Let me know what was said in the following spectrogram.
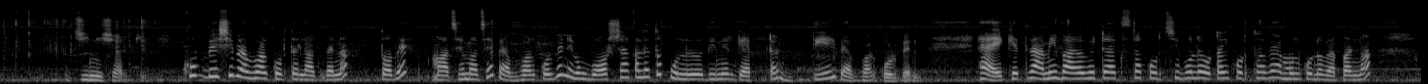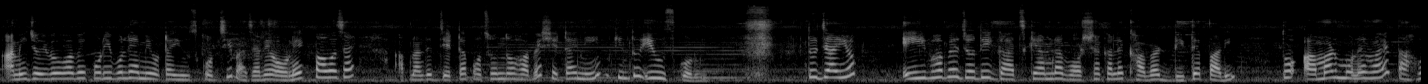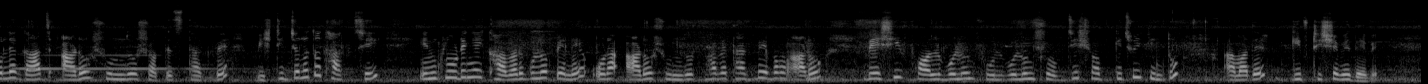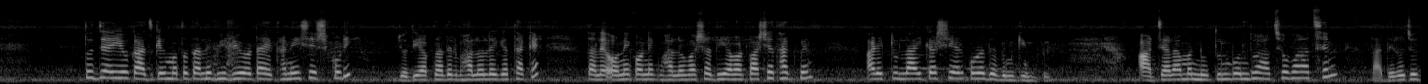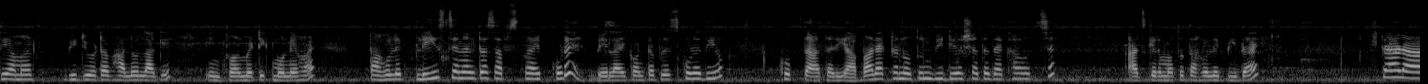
জিনিস আর কি। খুব বেশি ব্যবহার করতে লাগবে না, তবে মাঝে মাঝে ব্যবহার করবেন এবং বর্ষাকালে তো পনেরো দিনের গ্যাপটা দিয়েই ব্যবহার করবেন। হ্যাঁ এক্ষেত্রে আমি বায়োভিটা এক্সট্রা করছি বলে ওটাই করতে হবে, এমন কোনো ব্যাপার না। আমি জৈবভাবে করি বলে আমি ওটা ইউজ করছি। বাজারে অনেক পাওয়া যায়। আপনাদের যেটা পছন্দ হবে সেটাই নিন, কিন্তু ইউজ করুন। তো যাই হোক, এইভাবে যদি গাছকে আমরা বর্ষাকালে খাবার দিতে পারি, তো আমার মনে হয় তাহলে গাছ আরও সুন্দর সতেজ থাকবে। বৃষ্টির জলও তো থাকছেই। ইনক্লুডিং এই খাবারগুলো পেলে ওরা আরও সুন্দরভাবে থাকবে এবং আরও বেশি ফল বলুন, ফুল বলুন, সবজি সব কিছুই কিন্তু আমাদের গিফট হিসেবে দেবে। তো যাই হোক, আজকের মতো তাহলে ভিডিওটা এখানেই শেষ করি। যদি আপনাদের ভালো লেগে থাকে, তাহলে অনেক অনেক ভালোবাসা দিয়ে আমার পাশে থাকবেন। আর একটু লাইক আর শেয়ার করে দেবেন কিন্তু। আর যারা আমার নতুন বন্ধু আছো বা আছেন, তাদেরও যদি আমার ভিডিওটা ভালো লাগে ইনফরমেটিভ মনে হয়, তাহলে প্লিজ চ্যানেলটা সাবস্ক্রাইব করে বেল আইকনটা প্রেস করে দিও। খুব তাড়াতাড়ি আবার একটা নতুন ভিডিওর সাথে দেখা হচ্ছে। আজকের মতো তাহলে বিদায়। টাটা!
